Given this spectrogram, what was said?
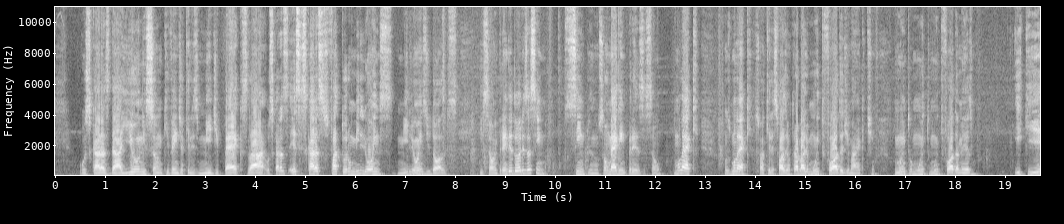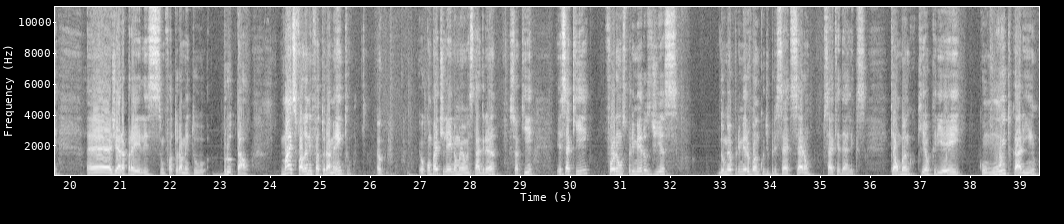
os caras da Unison que vende aqueles MIDI packs lá, os caras, esses caras faturam milhões, milhões de dólares. E são empreendedores assim, simples, não são mega empresas, são moleque, uns moleque. Só que eles fazem um trabalho muito foda de marketing muito, muito, muito foda mesmo. E que é, gera para eles um faturamento brutal. Mas falando em faturamento, eu, eu compartilhei no meu Instagram isso aqui. Esse aqui foram os primeiros dias do meu primeiro banco de presets, Serum Psychedelics, que é um banco que eu criei com muito carinho.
